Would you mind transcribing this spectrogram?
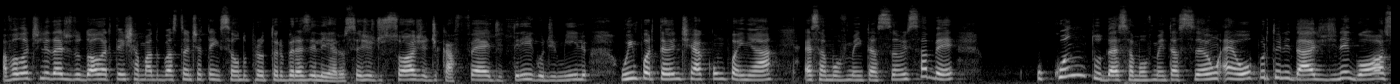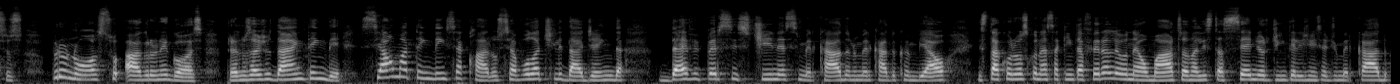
A volatilidade do dólar tem chamado bastante atenção do produtor brasileiro, seja de soja, de café, de trigo, de milho. O importante é acompanhar essa movimentação e saber o quanto dessa movimentação é oportunidade de negócios para o nosso agronegócio, para nos ajudar a entender se há uma tendência clara ou se a volatilidade ainda deve persistir nesse mercado, no mercado cambial. Está conosco nessa quinta-feira Leonel Matos, analista sênior de inteligência de mercado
